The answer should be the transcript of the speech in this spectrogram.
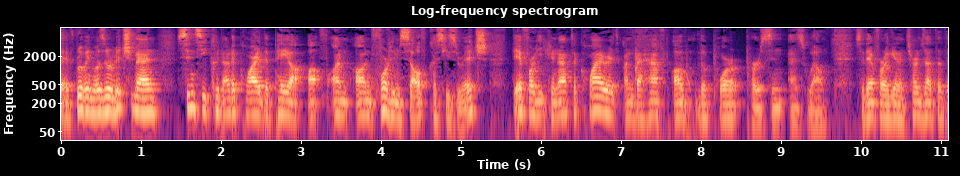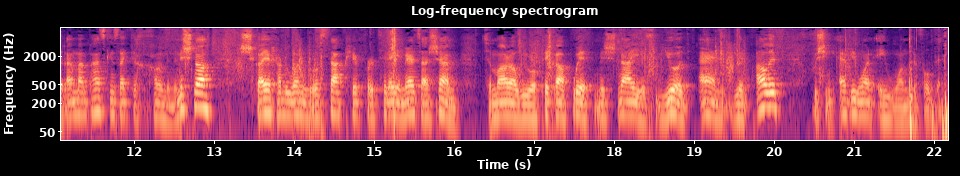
if Reuven was a rich man, since he could not acquire the payoff on, on for himself because he's rich, therefore he cannot acquire it on behalf of the poor person as well. So therefore, again, it turns out that the Rambam Paskins like the Chachamim in the Mishnah. Shkayach everyone, we will stop here for today. Meretz Hashem. Tomorrow we will pick up with Mishnayis Yud and Yud Aleph. Wishing everyone a wonderful day.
